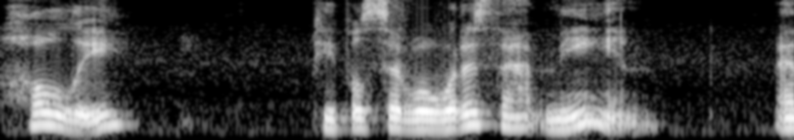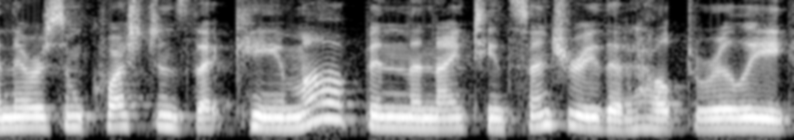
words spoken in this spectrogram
holy, people said, well, what does that mean? And there were some questions that came up in the 19th century that helped really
